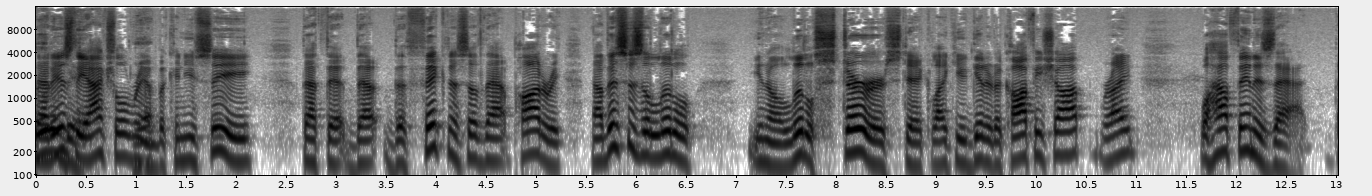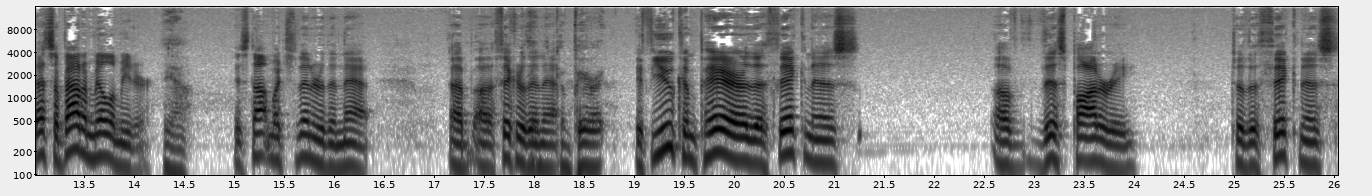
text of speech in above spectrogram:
that is bit. the actual rim. Yep. But can you see that the, that the thickness of that pottery. Now this is a little, you know, little stirrer stick like you'd get at a coffee shop, right? Well, how thin is that? That's about a millimeter. Yeah. It's not much thinner than that, uh, uh, thicker than that. Compare it. If you compare the thickness of this pottery to the thickness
